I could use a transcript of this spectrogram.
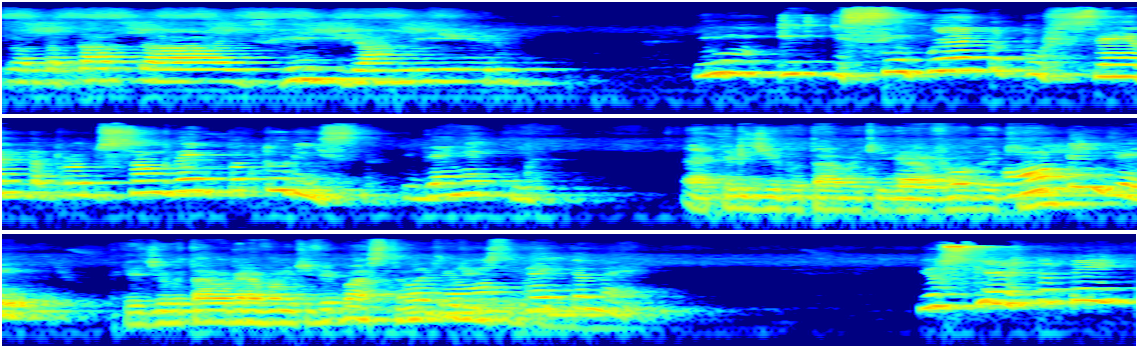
para Batatais, Rio de Janeiro. E, e, e 50% da produção vem para turista, que vem aqui. É, aquele dia que eu estava aqui gravando é, aqui. Ontem veio. Dia eu estava gravando aqui, vi bastante é, turista. Pois também. E os queijos também.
